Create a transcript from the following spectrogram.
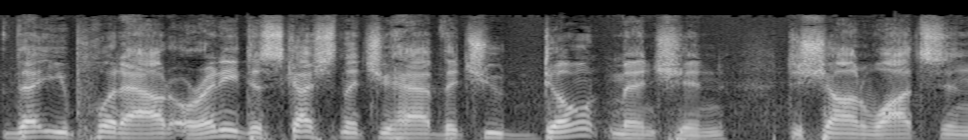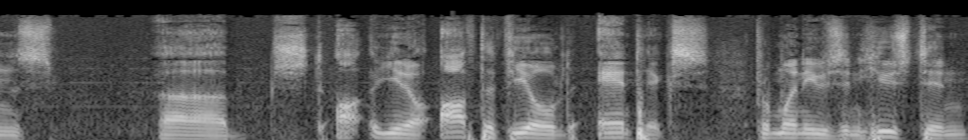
that you put out or any discussion that you have that you don't mention Deshaun Watson's, uh, uh, you know, off the field antics from when he was in Houston,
